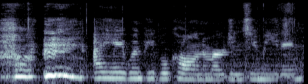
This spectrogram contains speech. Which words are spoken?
I hate when people call an emergency meeting.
